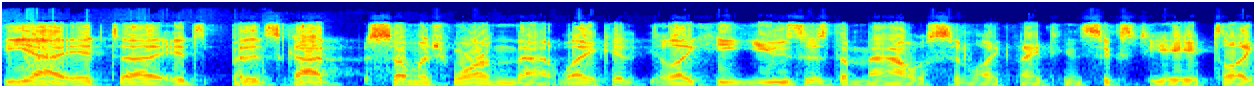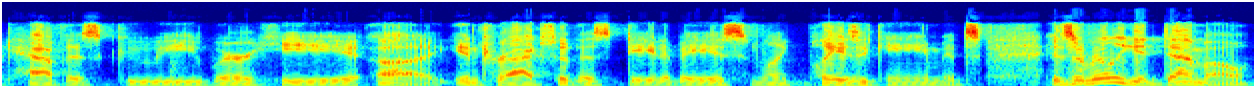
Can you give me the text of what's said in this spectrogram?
yeah, it uh, it's but it's got so much more than that. Like it, like he uses the mouse in like 1968 to like have this GUI where he uh, interacts with this database and like plays a game. It's it's a really good demo,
